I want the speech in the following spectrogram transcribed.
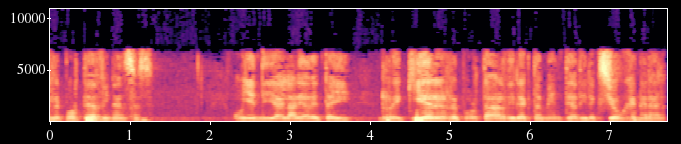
reporte a finanzas. Hoy en día el área de TI requiere reportar directamente a Dirección General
